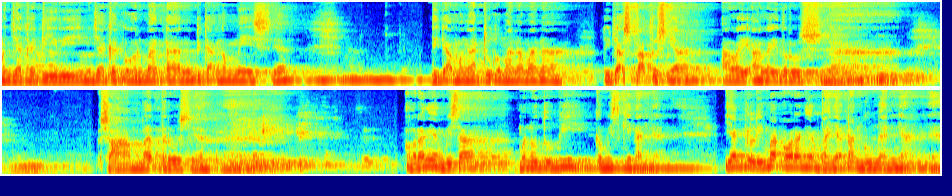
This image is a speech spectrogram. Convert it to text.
menjaga diri, menjaga kehormatan, tidak ngemis ya. Tidak mengadu ke mana-mana, tidak statusnya alay-alay terus. Ya sambat terus ya. Orang yang bisa menutupi kemiskinannya. Yang kelima orang yang banyak tanggungannya, ya.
